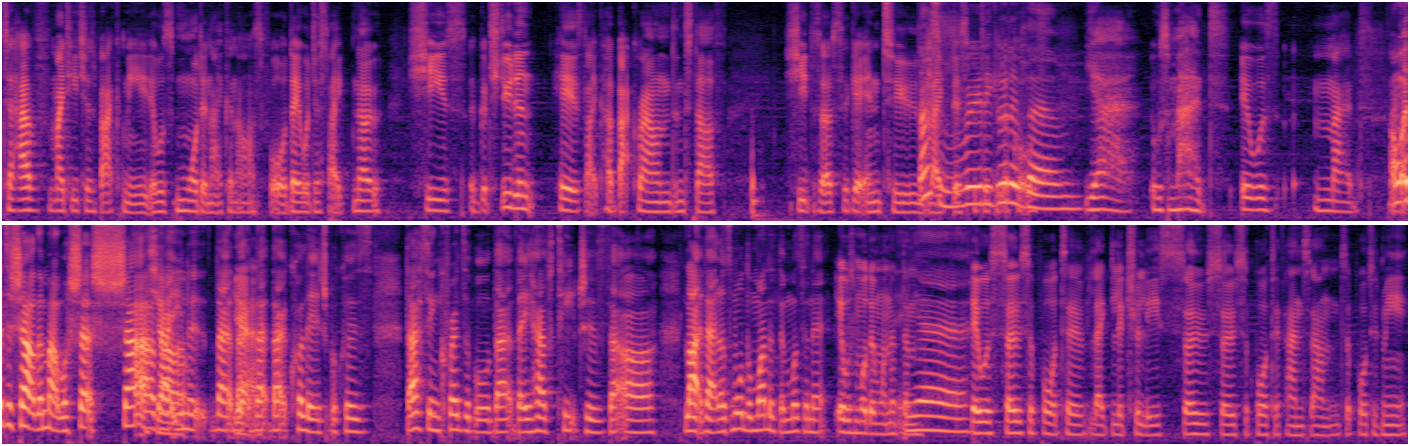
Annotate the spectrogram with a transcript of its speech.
to have my teachers back me it was more than I can ask for. They were just like no she's a good student. Here's like her background and stuff. She deserves to get into that's like this really particular good of them. yeah it was mad. It was mad I wanted to shout them out. Well, shout, shout out that, Shout. you know, that, Yeah. that, that that college because that's incredible that they have teachers that are like that. There was more than one of them, wasn't it? it was more than one of them Yeah. they were so supportive like literally so so supportive hands down supported me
